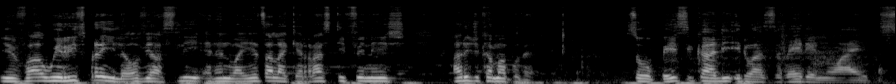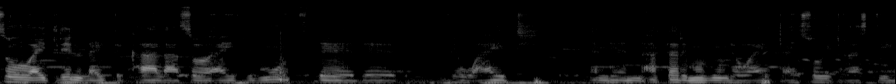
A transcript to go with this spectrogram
if uh, we resprayile obviously and then wa etsa like a rusty finish how did you come up with that So basically, it was red and white. So I didn't like the color. So I removed the the the white, and then after removing the white, I saw it rusting.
